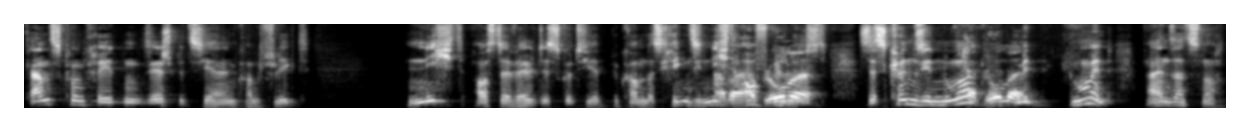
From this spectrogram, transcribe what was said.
ganz konkreten, sehr speziellen Konflikt nicht aus der Welt diskutiert bekommen. Das kriegen Sie nicht Aber aufgelöst. das können Sie nur mit, Moment, einen Satz noch.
